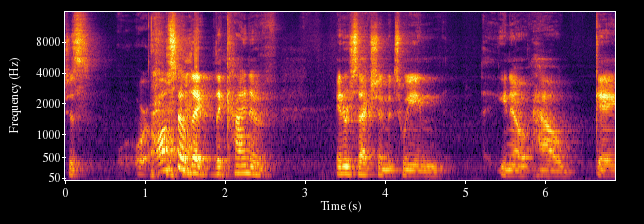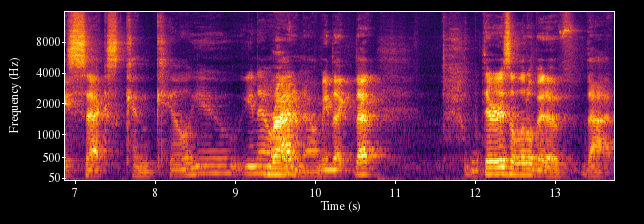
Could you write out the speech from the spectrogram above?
just or also the the kind of intersection between you know how gay sex can kill you you know right. i don't know i mean like that there is a little bit of that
